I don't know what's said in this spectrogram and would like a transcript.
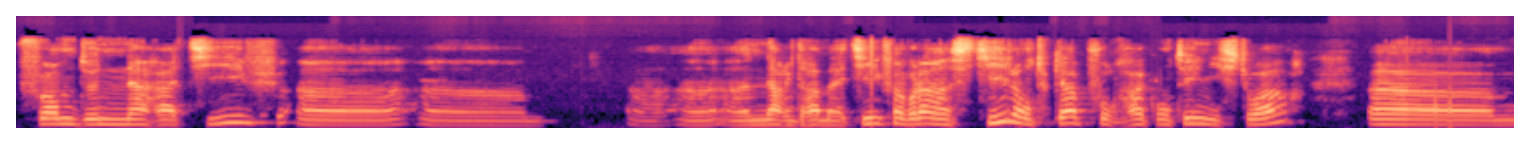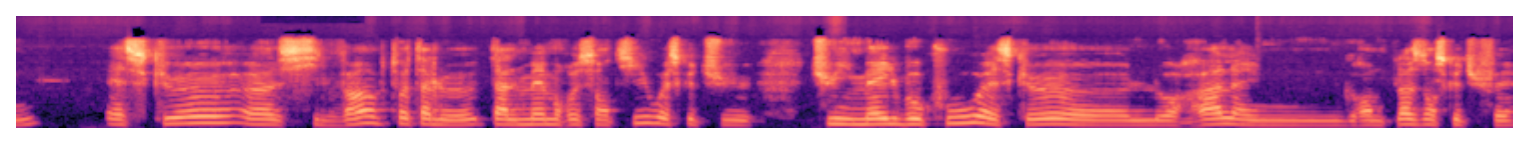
forme de narrative, un, un, un, arc dramatique, enfin voilà, un style en tout cas pour raconter une histoire. Est-ce que, euh, Sylvain, toi, tu as le, as le même ressenti ou est-ce que tu, tu emails beaucoup? Est-ce que euh, l'oral a une grande place dans ce que tu fais?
